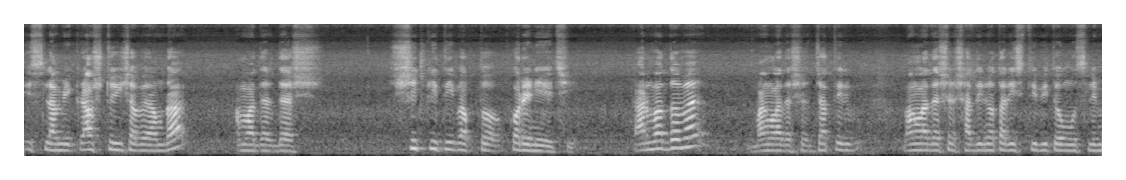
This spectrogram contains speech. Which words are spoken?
ইসলামিক রাষ্ট্র হিসাবে আমরা আমাদের দেশ স্বীকৃতিপ্রাপ্ত করে নিয়েছি। কার মাধ্যমে বাংলাদেশের জাতির, বাংলাদেশের স্বাধীনতার স্থীপিত মুসলিম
